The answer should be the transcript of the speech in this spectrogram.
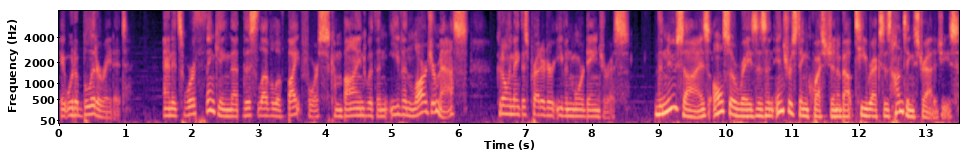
it would obliterate it. And it's worth thinking that this level of bite force, combined with an even larger mass, could only make this predator even more dangerous. The new size also raises an interesting question about T-Rex's hunting strategies.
